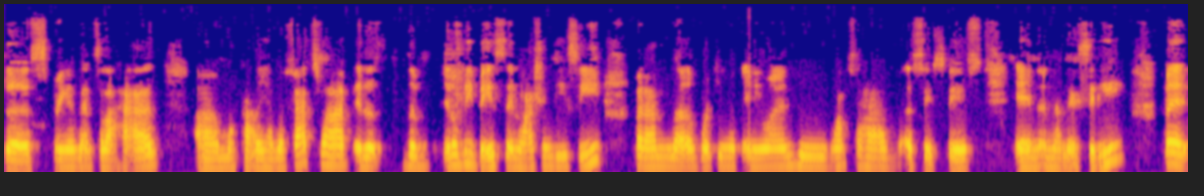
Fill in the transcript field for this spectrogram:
the spring events that I have. Um, we'll probably have a fat swap. It'll the it'll be based in Washington D.C. But I'm love working with anyone who wants to have a safe space in another city. But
